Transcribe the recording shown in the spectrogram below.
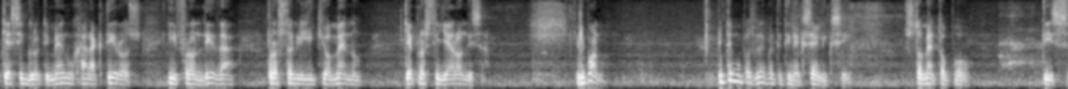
και συγκροτημένου χαρακτήρος η φροντίδα προς τον ηλικιωμένο και προς τη γερόντισα. Λοιπόν, πείτε μου πώς βλέπετε την εξέλιξη στο μέτωπο της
